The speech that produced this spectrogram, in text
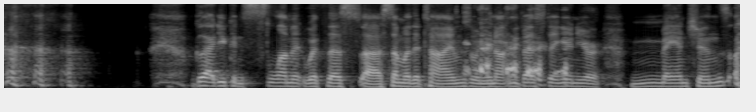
glad you can slum it with us uh, some of the times when you're not investing in your mansions.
